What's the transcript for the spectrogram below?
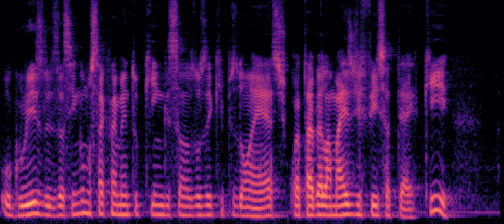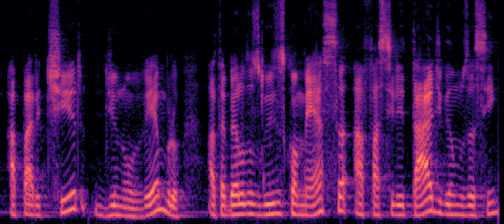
o Grizzlies, assim como o Sacramento Kings, são as duas equipes do Oeste, com a tabela mais difícil até aqui, a partir de novembro, a tabela dos Grizzlies começa a facilitar, digamos assim,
